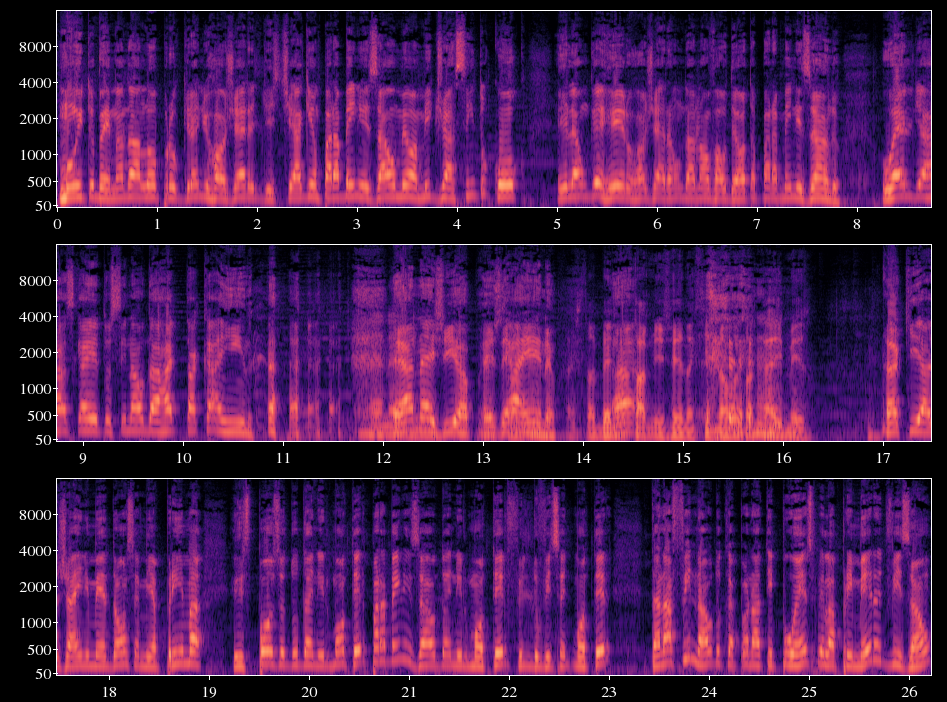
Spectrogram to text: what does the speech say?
Muito bem, manda um alô pro grande Rogério. Ele diz: Tiaguinho, parabenizar o meu amigo Jacinto Coco. Ele é um guerreiro, Rogerão da Nova Aldeota, tá parabenizando. O Hélio de Arrascaeta, o sinal da rádio tá caindo. É, a energia, rapaz, é a Enel. Mas também ele não Ah. tá me vendo aqui, não, vai tocar aí mesmo. Aqui a Jaine Mendonça, minha prima, esposa do Danilo Monteiro. Parabenizar o Danilo Monteiro, filho do Vicente Monteiro. Tá na final do Campeonato Ipuense pela primeira divisão,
